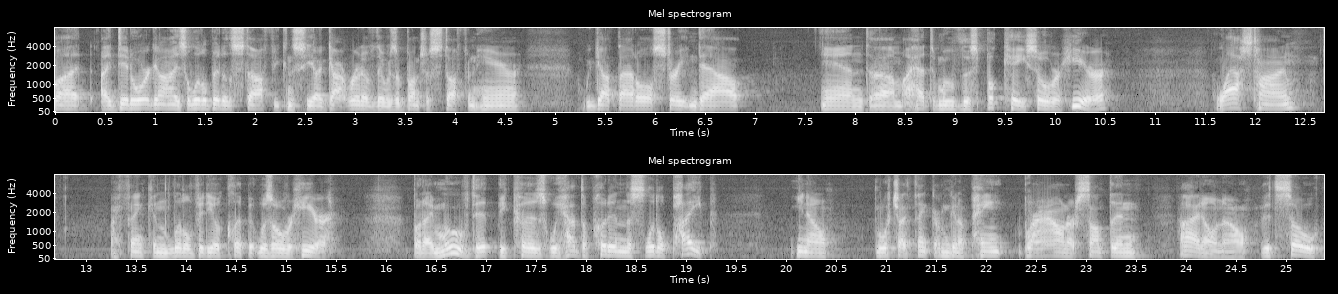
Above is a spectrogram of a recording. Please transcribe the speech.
but I did organize a little bit of the stuff. You can see I got rid of, there was a bunch of stuff in here. We got that all straightened out and um, I had to move this bookcase over here. Last time, I think in the little video clip it was over here, but I moved it because we had to put in this little pipe, you know, which I think I'm going to paint brown or something. I don't know. It's so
